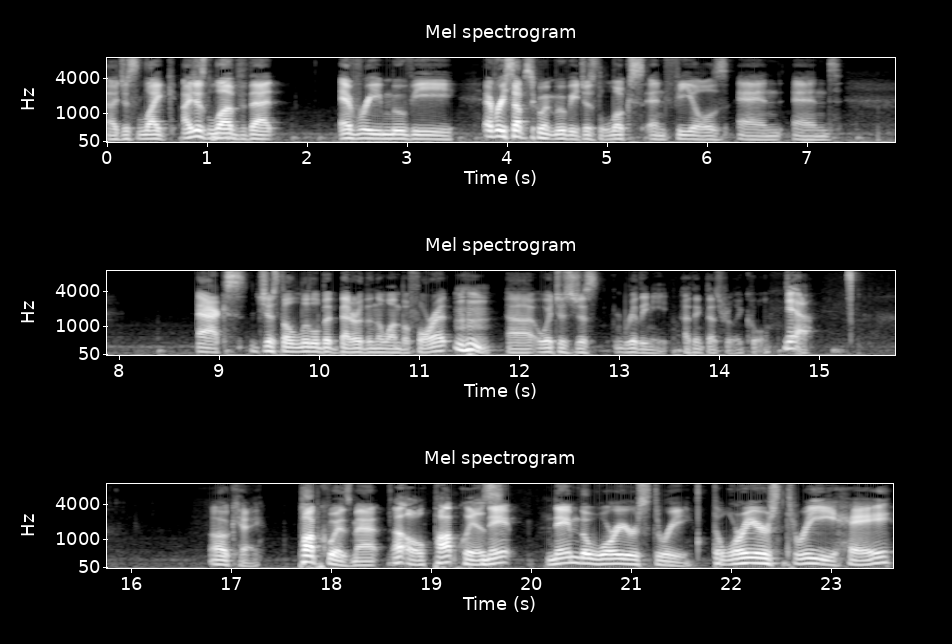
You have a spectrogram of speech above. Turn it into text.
I just like I just love that every movie, every subsequent movie, just looks and feels and and acts just a little bit better than the one before it, Mm-hmm. uh, which is just really neat. I think that's really cool. Yeah. Okay, pop quiz, Matt. Uh oh. Pop quiz. Name name the Warriors three. The Warriors three. Hey.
